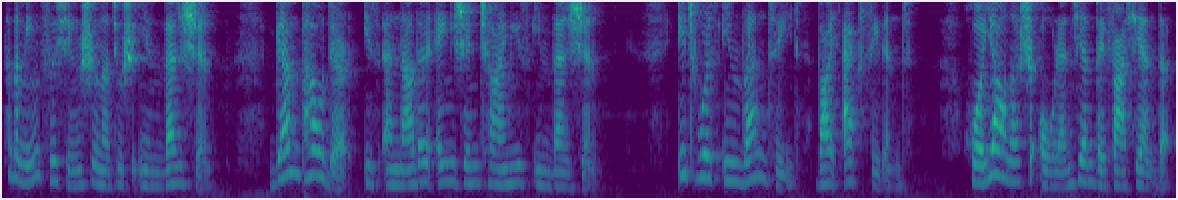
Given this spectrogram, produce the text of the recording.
它的名词形式呢就是 invention。Gunpowder is another ancient Chinese invention. It was invented by accident. 火药呢是偶然间被发现的。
